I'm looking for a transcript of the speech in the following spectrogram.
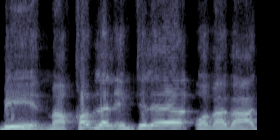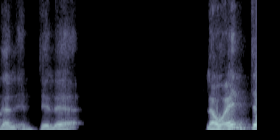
بين ما قبل الامتلاء وما بعد الامتلاء. لو انت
